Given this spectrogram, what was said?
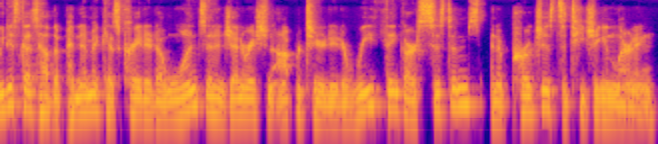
We discuss how the pandemic has created a once in a generation opportunity to rethink our systems and approaches to teaching and learning.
